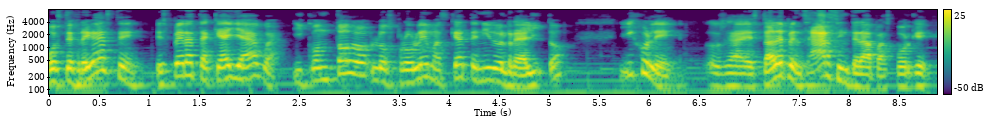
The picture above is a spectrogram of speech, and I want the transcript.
pues te fregaste, espérate a que haya agua. Y con todos los problemas que ha tenido el realito, híjole, o sea, está de pensar sin terapas, porque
